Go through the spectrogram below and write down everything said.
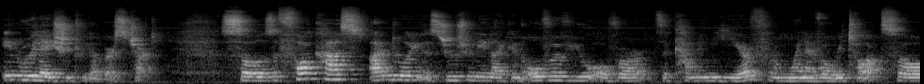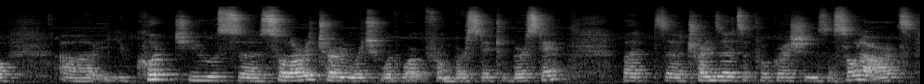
in relation to your birth chart. So the forecast I'm doing is usually like an overview over the coming year from whenever we talk. So uh, you could use solar return, which would work from birthday to birthday, but the transits, the progressions, the solar arcs,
